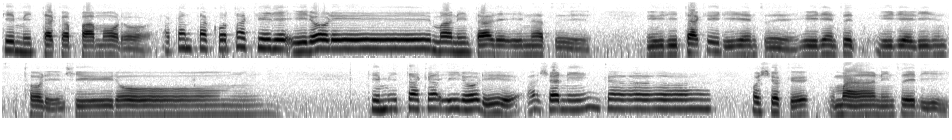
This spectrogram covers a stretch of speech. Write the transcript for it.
君高ぱもろ。あかんたこたけりいろりん。まにたれいなつい。入りたきりえんつ、入れんつ、入れりんつとりしろ。決めたかいろり、あしゃにんか。おしょく、う。まにんつり、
